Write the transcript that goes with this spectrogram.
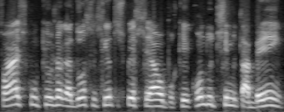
faz com que o jogador se sinta especial, porque quando o time está bem,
